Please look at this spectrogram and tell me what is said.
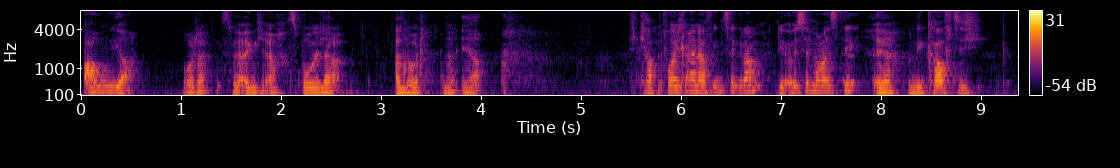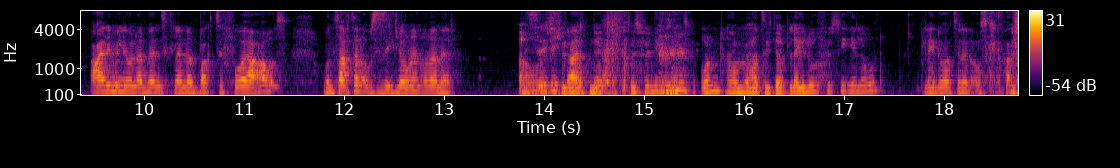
Au ja. oder? Das wäre eigentlich auch Spoiler alert, ne? Ja. Ich habe folge eine auf Instagram, die Ösem heißt die. Ja. Und die kauft sich eine Million Adventskalender und backt sie vorher aus und sagt dann, ob sie sich lohnen oder nicht. Das Oh, ist das richtig finde geil. ich nett. Das finde ich nett. Und haben, hat sich der Play-Doh für sie gelohnt? Play-Doh hat sie nicht ausgepackt.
